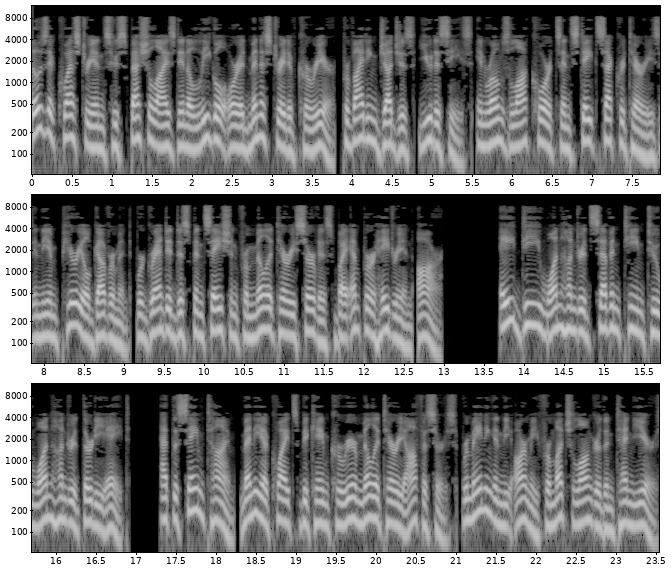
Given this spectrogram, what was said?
Those equestrians who specialized in a legal or administrative career, providing judges in Rome's law courts and state secretaries in the imperial government, were granted dispensation from military service by Emperor Hadrian r. AD 117–138. At the same time, many equites became career military officers, remaining in the army for much longer than ten years.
